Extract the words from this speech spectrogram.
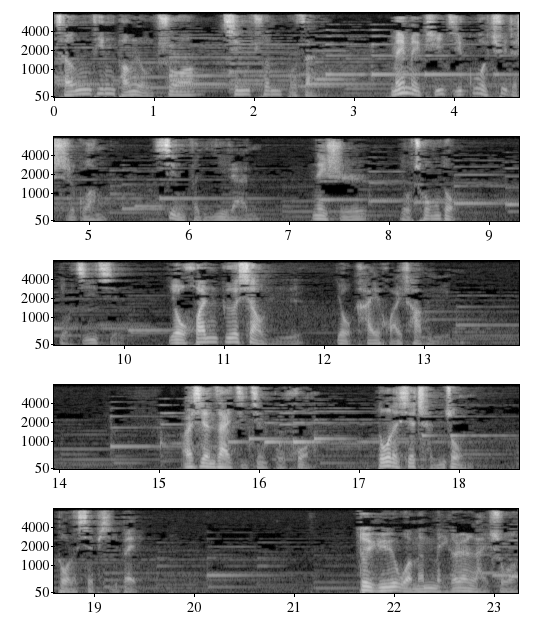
曾听朋友说青春不在，每每提及过去的时光，兴奋依然。那时有冲动，有激情，有欢歌笑语，有开怀畅饮。而现在几近不惑，多了些沉重。多了些疲惫。对于我们每个人来说，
